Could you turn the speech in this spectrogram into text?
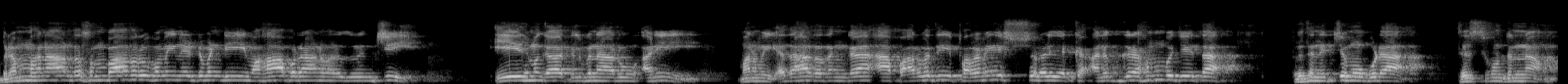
బ్రహ్మనార్థ సంవాద రూపమైనటువంటి మహాపురాణముల గురించి ఏ విధముగా తెలిపినారు అని మనం యథాతథంగా ఆ పార్వతీ పరమేశ్వరుల యొక్క అనుగ్రహము చేత ప్రతినిత్యము కూడా తెలుసుకుంటున్నాం.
